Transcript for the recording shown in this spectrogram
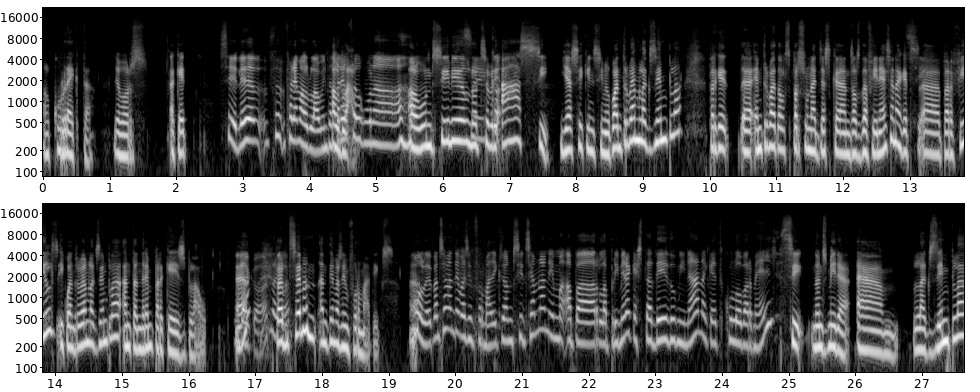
el correcte. Llavors, aquest Sí, farem el blau. Intentarem el blau. fer alguna... Algun símil, sí, no et sabria... Que... Ah, sí, ja sé quin símil. Quan trobem l'exemple, perquè eh, hem trobat els personatges que ens els defineixen, aquests sí. eh, perfils, i quan trobem l'exemple entendrem per què és blau. Eh? D'acord, Pensem en, en temes informàtics. Eh? Molt bé, pensem en temes informàtics. Doncs, si et sembla, anem a per la primera, aquesta D dominant, aquest color vermell. Sí, doncs mira, eh, l'exemple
